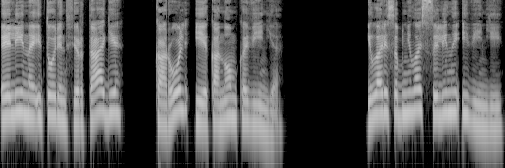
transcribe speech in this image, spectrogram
Элина и Торин Фертаги, король и экономка Винья. И Ларис обнялась с Элиной и Виньей,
